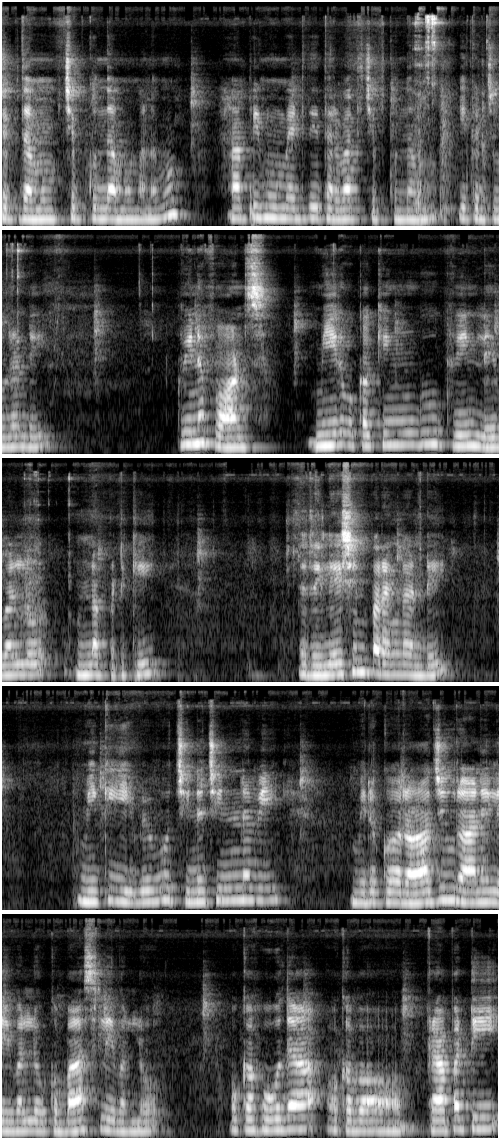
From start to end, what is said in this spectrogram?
చెప్దాము చెప్పుకుందాము మనము. హ్యాపీ మూమెంట్ది తర్వాత చెప్పుకుందాము. ఇక్కడ చూడండి. క్వీన్ ఆఫ్ వాండ్స్ మీరు ఒక కింగ్ క్వీన్ లెవెల్లో ఉన్నప్పటికీ రిలేషన్ పరంగా అండి మీకు ఏవేవో చిన్న చిన్నవి. మీరు ఒక రాజు రాణి లెవెల్లో ఒక బాస్ లెవెల్లో ఒక హోదా ఒక ప్రాపర్టీ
